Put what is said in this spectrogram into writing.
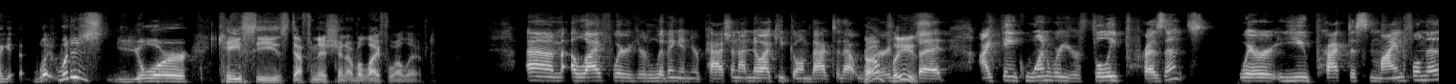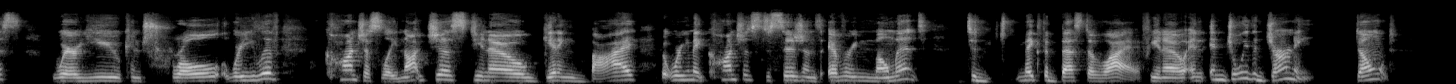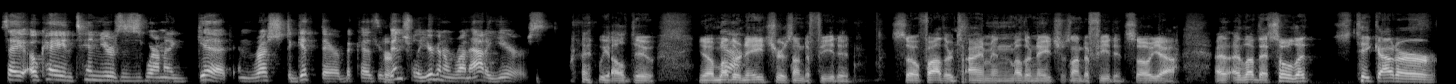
I, what what is your Casey's definition of a life well lived? Um, a life where you're living in your passion. I know I keep going back to that oh, word, oh, but I think one where you're fully present, where you practice mindfulness, where you control, where you live consciously, not just, you know, getting by, but where you make conscious decisions every moment to make the best of life, you know, and enjoy the journey. Don't say, okay, in 10 years, this is where I'm going to get and rush to get there because sure. eventually you're going to run out of years. we all do. You know, Mother yeah. Nature is undefeated. So Father Time and Mother Nature is undefeated. So yeah, I, I love that. So let's take out our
